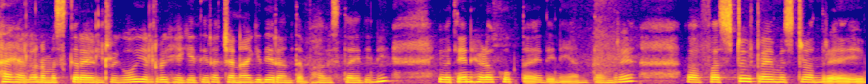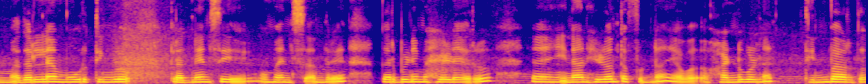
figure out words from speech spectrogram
ಹಾಯ್, ಹಲೋ, ನಮಸ್ಕಾರ ಎಲ್ರಿಗೂ. ಎಲ್ಲರೂ ಹೇಗಿದ್ದೀರಾ? ಚೆನ್ನಾಗಿದ್ದೀರಾ ಅಂತ ಭಾವಿಸ್ತಾ ಇದ್ದೀನಿ. ಇವತ್ತೇನು ಹೇಳೋಕ್ಕೆ ಹೋಗ್ತಾ ಇದ್ದೀನಿ ಅಂತಂದರೆ ಫಸ್ಟು ಟ್ರೈಮಿಸ್ಟ್ರ್ ಅಂದರೆ ಈ ಮೊದಲನೇ ಮೂರು ತಿಂಗಳು ಪ್ರೆಗ್ನೆನ್ಸಿ ವುಮೆನ್ಸ್ ಅಂದರೆ ಗರ್ಭಿಣಿ ಮಹಿಳೆಯರು ನಾನು ಹೇಳೋಂಥ ಫುಡ್ನ ಯಾವ ಹಣ್ಣುಗಳನ್ನ ತಿನ್ನಬಾರ್ದು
